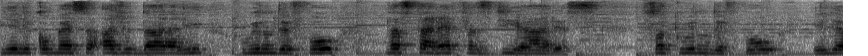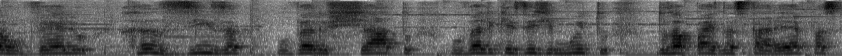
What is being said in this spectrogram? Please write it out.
e ele começa a ajudar ali o Willem Dafoe nas tarefas diárias. Só que o Willem Dafoe, ele é um velho ranzinza, um velho chato, um velho que exige muito do rapaz nas tarefas.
